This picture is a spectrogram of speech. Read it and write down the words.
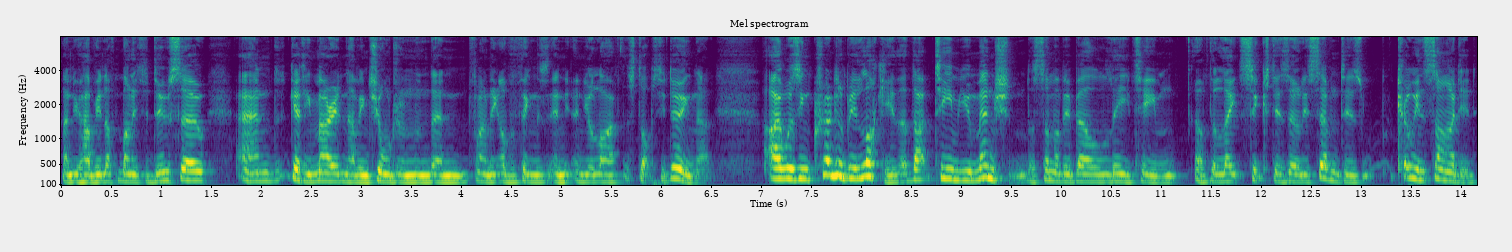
and you have enough money to do so, and getting married and having children and then finding other things in, in your life that stops you doing that. I was incredibly lucky that that team you mentioned, the Summerbee Bell Lee team of the late 60s, early 70s, coincided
